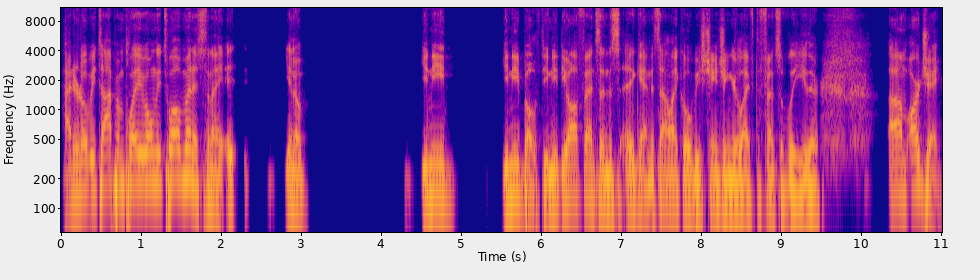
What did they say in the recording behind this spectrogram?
how did Obi Toppin play only 12 minutes tonight? It, you know, you need you need both. You need the offense, and again, it's not like Obi's changing your life defensively either. Um, RJ,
